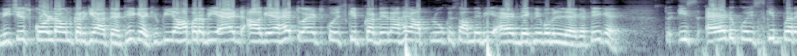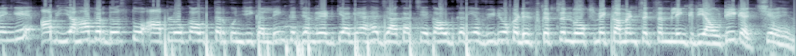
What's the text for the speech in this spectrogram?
नीचे स्क्रॉल डाउन करके आते हैं, ठीक है? क्योंकि यहाँ पर अभी एड आ गया है तो ऐड को स्किप कर देना है। आप लोगों के सामने भी एड देखने को मिल जाएगा, ठीक है? तो इस एड को स्किप करेंगे। अब यहाँ पर दोस्तों, आप लोग का उत्तर कुंजी का लिंक जनरेट किया गया है। जाकर चेकआउट करिए। वीडियो का डिस्क्रिप्शन बॉक्स में कमेंट सेक्शन में लिंक दिया हूँ, ठीक है? जय हिंद।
